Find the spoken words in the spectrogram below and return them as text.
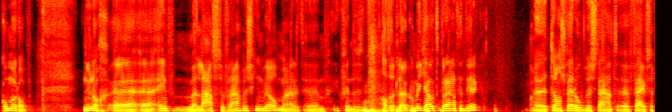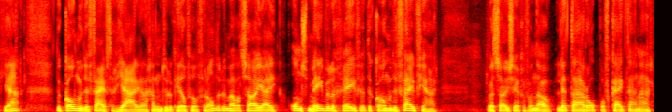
kom maar op. Nu nog eh, eh, een, mijn laatste vraag misschien wel, maar het, eh, ik vind het altijd leuk om met jou te praten, Dirk. Eh Transferro bestaat eh, 50 jaar. De komende 50 jaar, ja, er gaat natuurlijk heel veel veranderen. Maar wat zou jij ons mee willen geven de komende vijf jaar? Wat zou je zeggen van nou, let daarop of kijk daarnaar?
